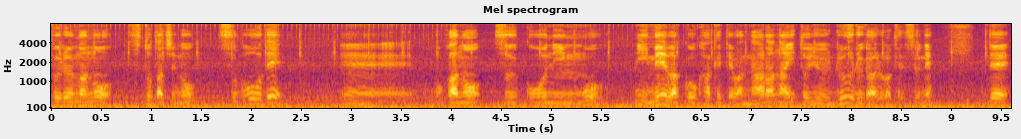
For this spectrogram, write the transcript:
車の人たちの都合で、えー、他の通行人をに迷惑をかけてはならないというルールがあるわけですよね。で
